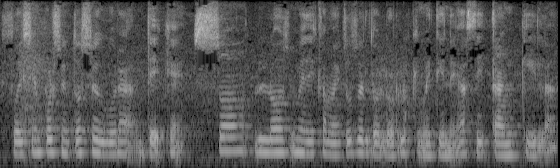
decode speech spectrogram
estoy 100% segura de que son los medicamentos del dolor los que me tienen así tranquila,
